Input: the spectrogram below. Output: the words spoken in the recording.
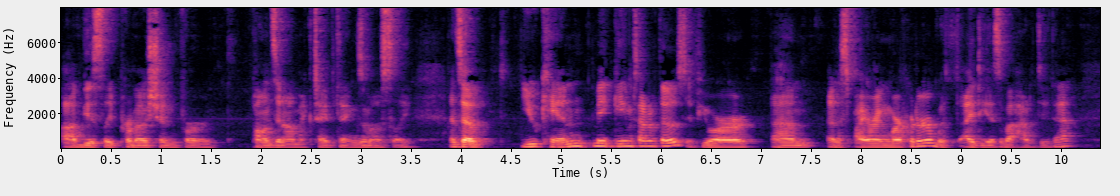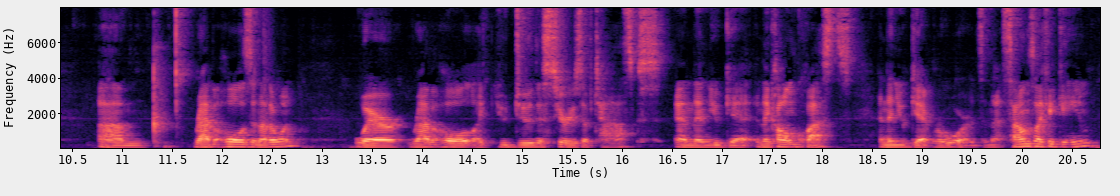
obviously promotion for Ponzinomic type things mostly. And so you can make games out of those if you are um, an aspiring marketer with ideas about how to do that. Um, Rabbit Hole is another one where Rabbit Hole, like you do this series of tasks and then you get, and they call them quests, and then you get rewards. And that sounds like a game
